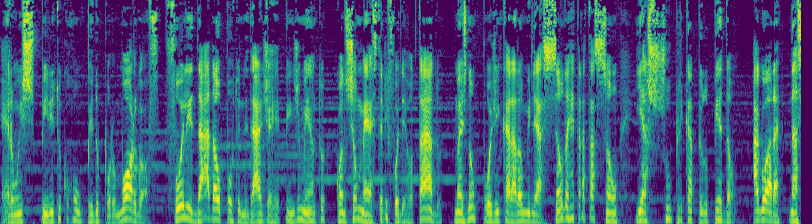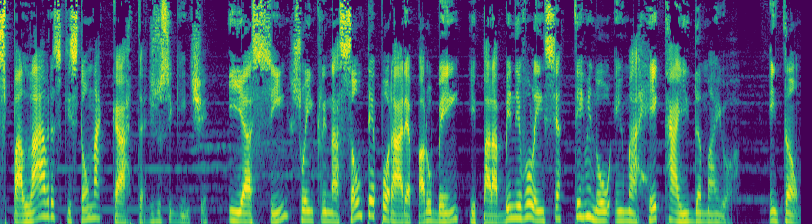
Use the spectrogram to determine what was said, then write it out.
era um espírito corrompido por Morgoth. Foi-lhe dada a oportunidade de arrependimento quando seu mestre foi derrotado, mas não pôde encarar a humilhação da retratação e a súplica pelo perdão. Agora, nas palavras que estão na carta, diz o seguinte: e assim sua inclinação temporária para o bem e para a benevolência terminou em uma recaída maior. Então,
